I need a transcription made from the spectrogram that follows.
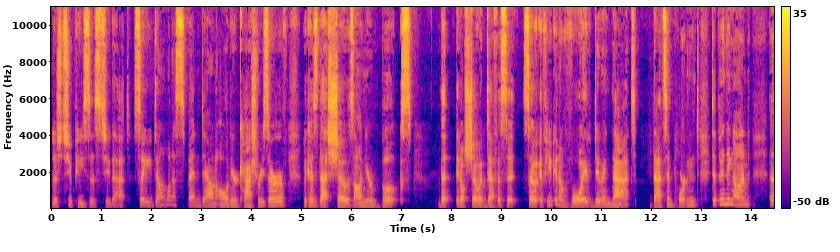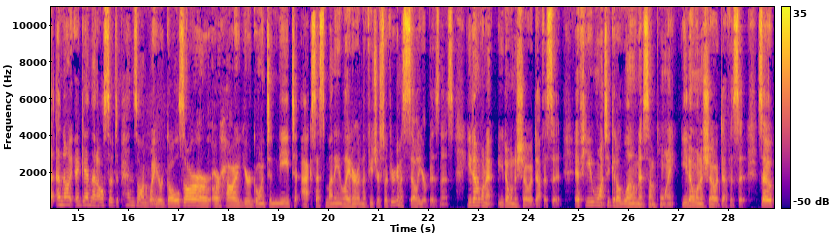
there's two pieces to that. So you don't want to spend down all of your cash reserve because that shows on your books that it'll show a deficit. So if you can avoid doing that, that's important. Depending on, and again, that also depends on what your goals are or, or how you're going to need to access money later in the future. So if you're going to sell your business, you don't want to you don't want to show a deficit. If you want to get a loan at some point, you don't want to show a deficit. So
